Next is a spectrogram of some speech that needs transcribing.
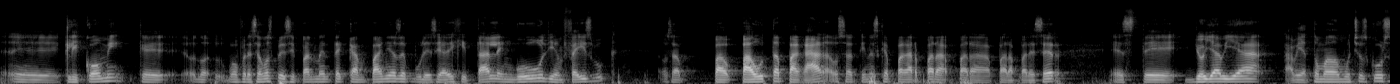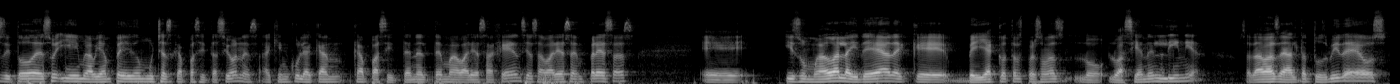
eh, Clicomi, que ofrecemos principalmente campañas de publicidad digital en Google y en Facebook, o sea, pauta pagada, o sea, tienes que pagar para, para, para aparecer. Este, yo ya había había tomado muchos cursos y todo eso y me habían pedido muchas capacitaciones. Aquí en Culiacán capacité en el tema a varias agencias, a varias empresas eh, y sumado a la idea de que veía que otras personas lo, hacían en línea, o sea, dabas de alta tus videos,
